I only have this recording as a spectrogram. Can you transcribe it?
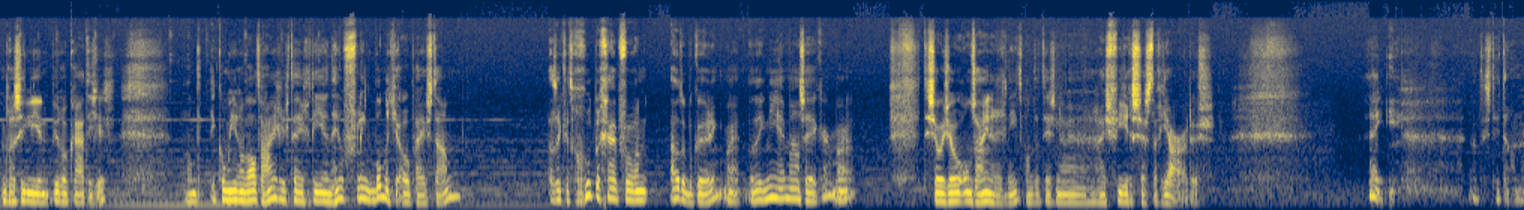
Brazilië bureaucratisch is. Want ik kom hier een Walter Heinrich tegen die een heel flink bonnetje open heeft staan. Als ik het goed begrijp voor een autobekeuring, maar dat weet ik niet helemaal zeker. Maar het is sowieso onze Heinrich niet, want het is nu, hij is 64 jaar dus. Hé, hey, wat is dit dan?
